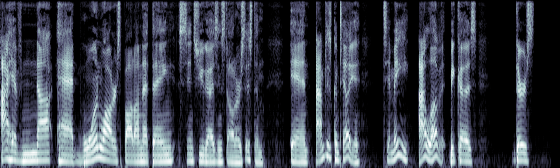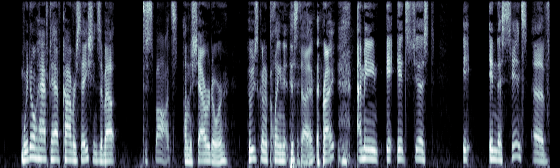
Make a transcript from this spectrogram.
I have not had one water spot on that thing since you guys installed our system. And I'm just going to tell you, to me, I love it because there's, we don't have to have conversations about the spots on the shower door. Who's going to clean it this time, right? I mean, it, it's just it, in the sense of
